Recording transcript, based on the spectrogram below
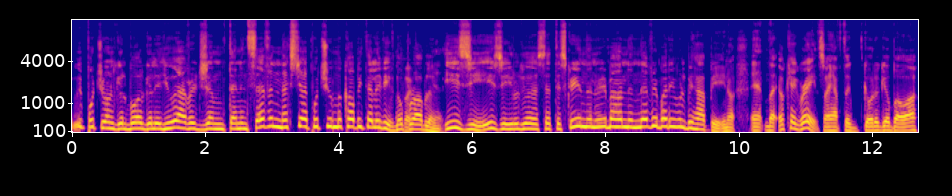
we put you on Gilboa Galil. You average um, ten and seven. Next year, I put you in Maccabi Tel Aviv. No problem. yes. Easy, easy. You'll uh, set the screen, then rebound, and everybody will be happy. You know, and like, okay, great. So I have to go to Gilboa."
